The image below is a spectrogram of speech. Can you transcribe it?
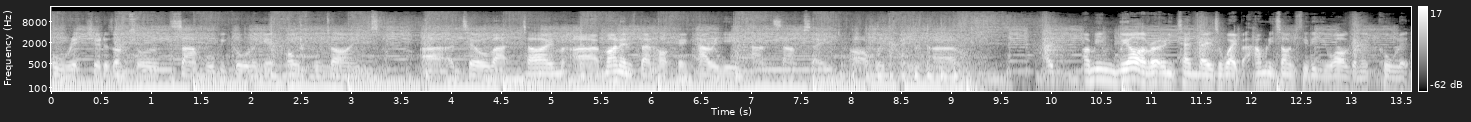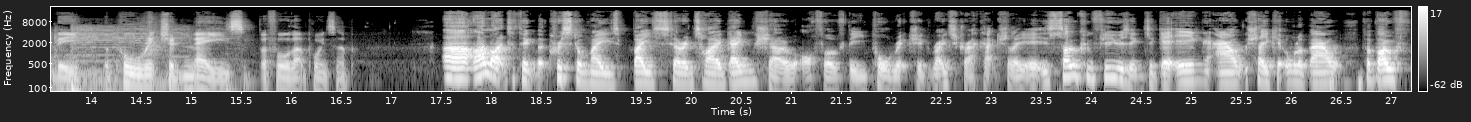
Paul Richard, as I'm sure Sam will be calling it multiple times. Uh, until that time, uh, my name is Ben Hocking, Harry Yee, and Sam Sage are with me. Um, I, I, mean, we are only 10 days away, but how many times do you think you are going to call it the, the Paul Richard Maze before that point, Sam? Uh, I like to think that Crystal Maze based their entire game show off of the Paul Richard racetrack, actually. It is so confusing to get in, out, shake it all about for both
